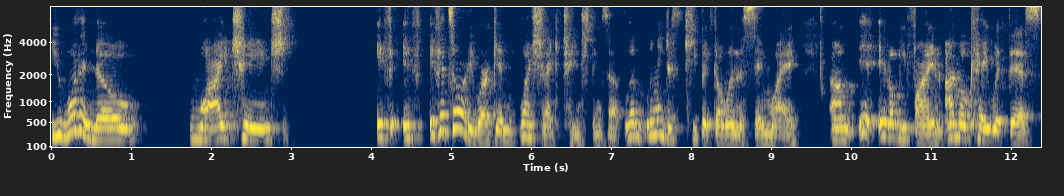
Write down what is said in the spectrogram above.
you want to know why change. If if if it's already working, why should I change things up? Let, let me just keep it going the same way. Um, it, will be fine. I'm okay with this.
